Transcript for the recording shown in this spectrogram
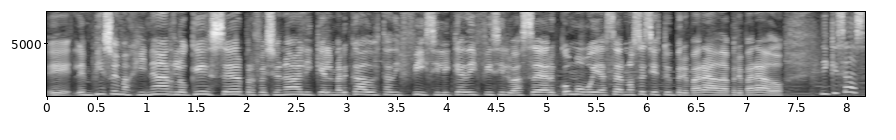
eh, empiezo a imaginar lo que es ser profesional y que el mercado está difícil y qué difícil va a ser, cómo voy a ser, no sé si estoy preparada, preparado. Y quizás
